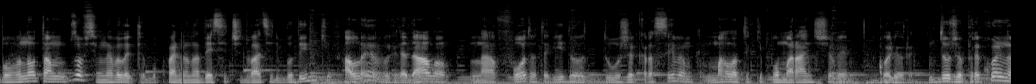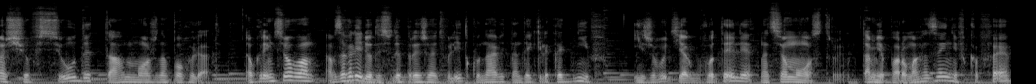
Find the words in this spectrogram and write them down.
бо воно там зовсім невелике, буквально на 10 чи 20 будинків, але виглядало на фото та відео дуже красивим, мало такі помаранчеві кольори. Дуже прикольно, що всюди там можна погуляти. Окрім цього, взагалі люди сюди приїжджають влітку навіть на декілька днів і живуть як в готелі на цьому острові. Там є пару магазинів, кафе,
